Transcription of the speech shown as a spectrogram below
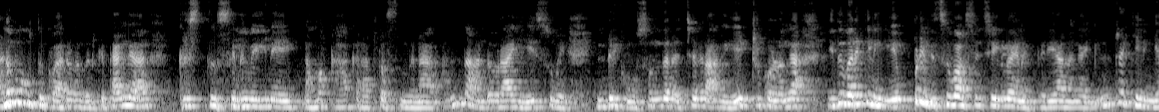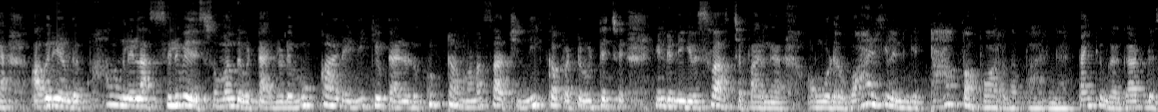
அனுபவத்துக்கு வருவதற்கு தாங்க கிறிஸ்து சிலுவையிலே நமக்காக ரத்த சிந்தினார். அந்த ஆண்டவராக இயேசுவை இன்றைக்கும் சொந்த ரச்சகராக ஏற்றுக்கொள்ளுங்க. இது வரைக்கும் நீங்கள் எப்படி விசுவாசிச்சீங்களோ எனக்கு தெரியாதுங்க. இன்றைக்கு நீங்கள் அவர் என்னுடைய பாவங்களெல்லாம் சிலுவையை சுமந்து விட்டார். என்னுடைய முக்கால் நீக்கி விட்டார். என்னுடைய குட்ட மனசாட்சி நீக்கப்பட்டு விட்டுச்சு என்று நீங்கள் விசுவாசிச்சு பாருங்க. அவங்களோட வாழ்க்கையில் நீங்கள் டாப்பாக போகிறத பாருங்க. தேங்க்யூங்க காட் பிளஸ்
